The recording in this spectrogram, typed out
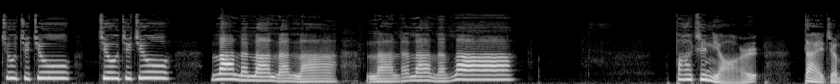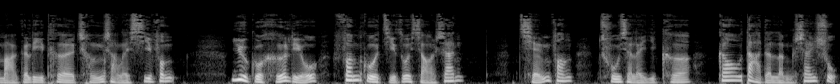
啾啾啾，啾啾啾，啦啦啦啦啦，啦啦啦啦啦。八只鸟儿带着玛格丽特乘上了西风，越过河流，翻过几座小山。前方出现了一棵高大的冷杉树，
